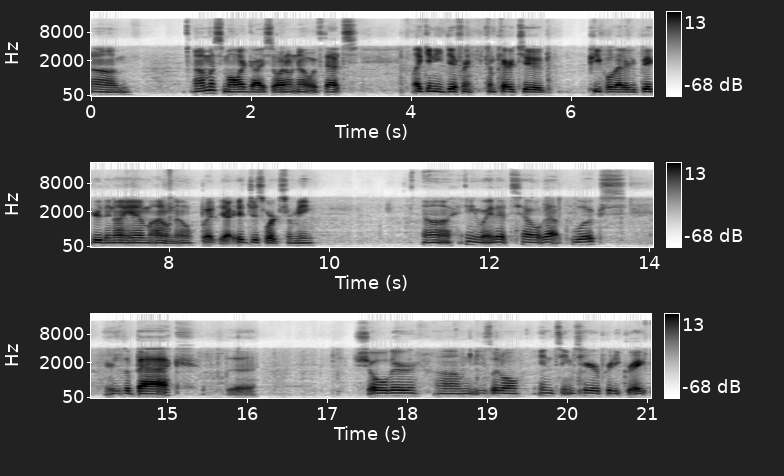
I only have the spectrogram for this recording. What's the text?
Um, I'm a smaller guy, so I don't know if that's like any different compared to people that are bigger than I am. I don't know, but yeah, it just works for me. Uh, anyway, that's how that looks. Here's the back, the shoulder. Um, these little inseams here are pretty great.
